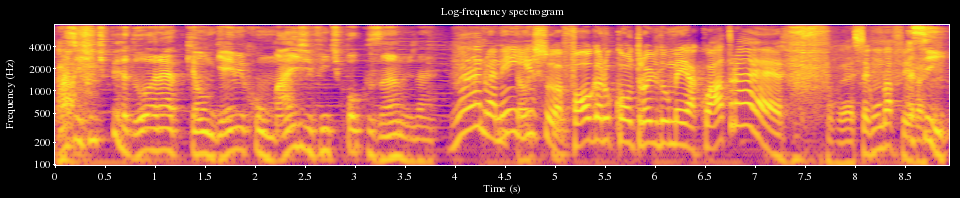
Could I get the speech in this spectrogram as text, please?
Mas Ah. a gente perdoa, né? Porque é um game com mais de 20 e poucos anos, né? Não, não é nem Então, isso. tipo- A folga no controle do 64 é, é segunda-feira. Assim,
